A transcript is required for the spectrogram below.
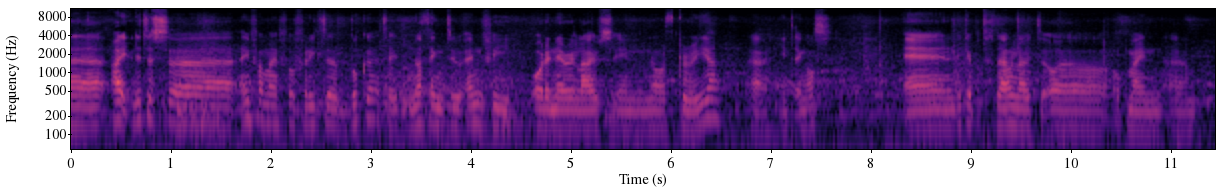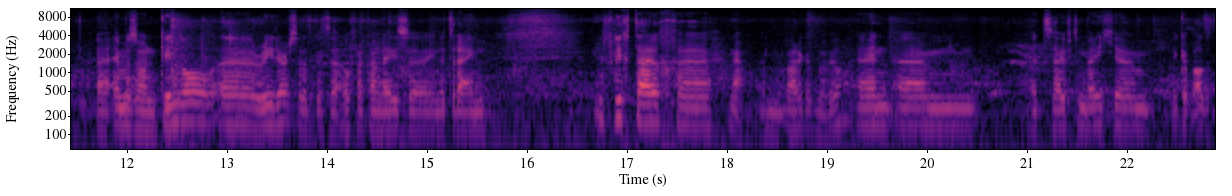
Uh, hi, dit is uh, een van mijn favoriete boeken. Het heet Nothing to Envy Ordinary Lives in North Korea, uh, in het Engels. En ik heb het gedownload op mijn Amazon Kindle reader, zodat ik het overal kan lezen in de trein, in het vliegtuig, nou, waar ik ook maar wil. En um, het heeft een beetje, ik heb altijd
